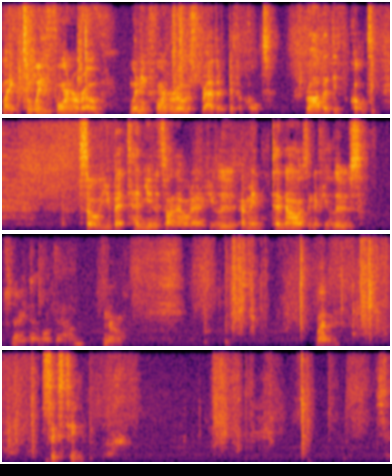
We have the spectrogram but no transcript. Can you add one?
like to win four in a row, winning four in a row is rather difficult. Rather difficult. So you bet ten units on that one, and if you lose, I mean ten dollars, and if you lose, Should I double down? no. Eleven. Sixteen. Should.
